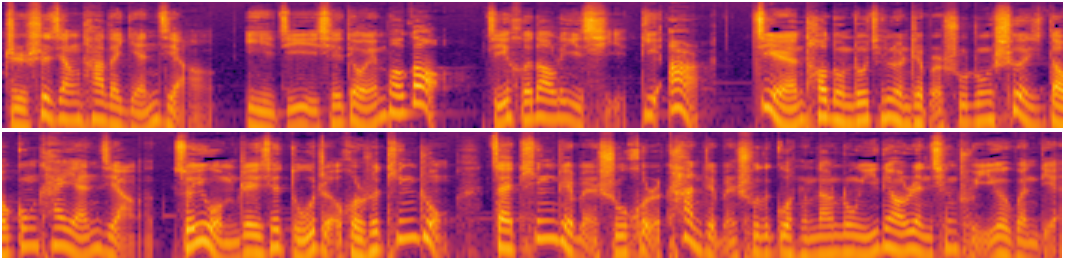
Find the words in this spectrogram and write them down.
只是将他的演讲以及一些调研报告集合到了一起。第二，既然《套动周期论》这本书中涉及到公开演讲，所以我们这些读者或者说听众在听这本书或者看这本书的过程当中，一定要认清楚一个观点，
